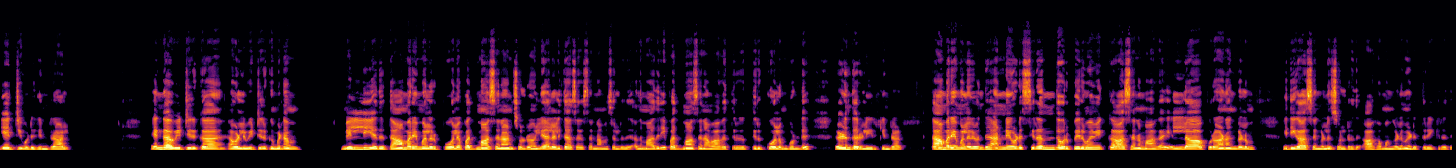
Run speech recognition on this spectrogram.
ஏற்றி விடுகின்றாள். எங்க வீட்டிற்கா அவள் வீட்டிற்கும் இடம்? மெல்லியது தாமரை மலர் போல பத்மாசனான்னு சொல்கிறோம் இல்லையா? லலிதா சகசர் நாம சொல்கிறது அந்த மாதிரி பத்மாசனாவாக திரு திருக்கோலம் கொண்டு எழுந்தருளி இருக்கின்றாள். தாமரை மலர் வந்து அன்னையோட சிறந்த ஒரு பெருமைமிக்க ஆசனமாக எல்லா புராணங்களும் இதிகாசங்களும் சொல்றது. ஆகமங்களும் எடுத்துரைக்கிறது.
